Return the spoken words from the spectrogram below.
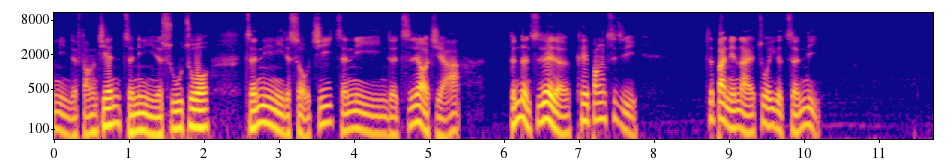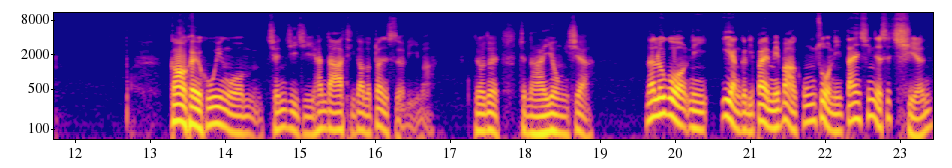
理你的房间，整理你的书桌，整理你的手机，整理你的资料夹，等等之类的，可以帮自己这半年来做一个整理。刚好可以呼应我前几集和大家提到的断舍离嘛，对不对？就拿来用一下。那如果你一两个礼拜没办法工作，你担心的是钱，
